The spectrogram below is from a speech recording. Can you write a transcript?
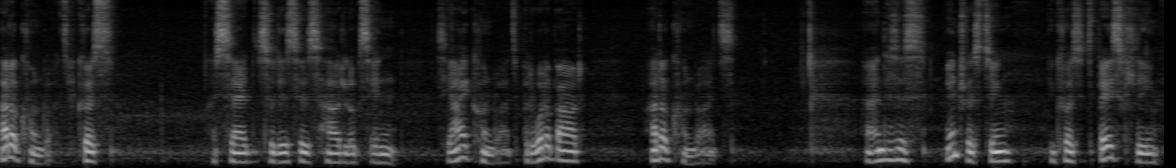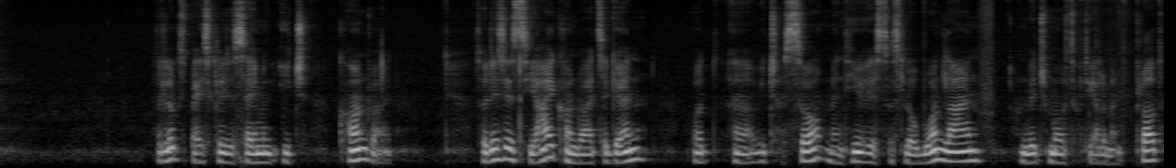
other chondrites, because I said so this is how it looks in CI chondrites, but what about other chondrites? And this is interesting because it's basically it looks basically the same in each chondrite. So this is CI chondrites again, what uh, we just saw, and here is the slope 1 line on which most of the elements plot,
